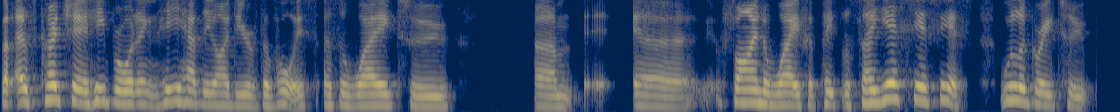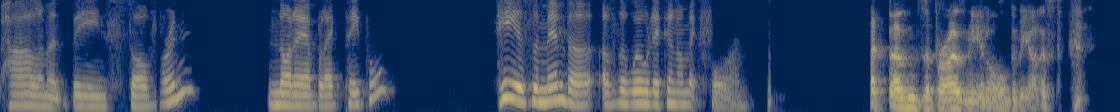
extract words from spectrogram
But as co chair, he brought in, he had the idea of the voice as a way to um, uh, find a way for people to say, yes, yes, yes, we'll agree to Parliament being sovereign, not our black people. He is a member of the World Economic Forum. That doesn't surprise me at all, to be honest.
